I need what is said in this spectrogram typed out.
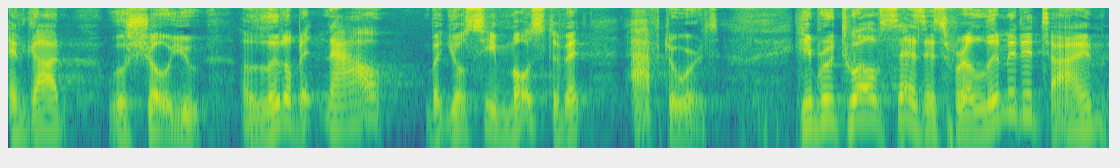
And God will show you a little bit now, but you'll see most of it afterwards. Hebrew 12 says it's for a limited time,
